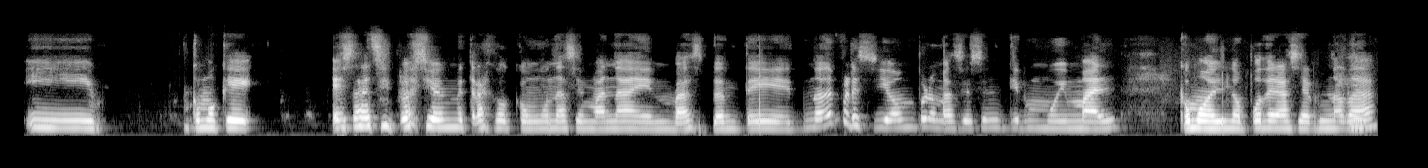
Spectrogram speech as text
Y como que esa situación me trajo como una semana en bastante, no depresión, pero me hacía sentir muy mal, como el no poder hacer nada.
